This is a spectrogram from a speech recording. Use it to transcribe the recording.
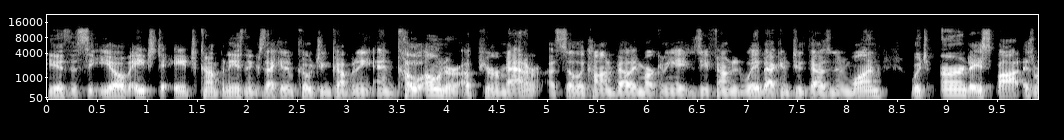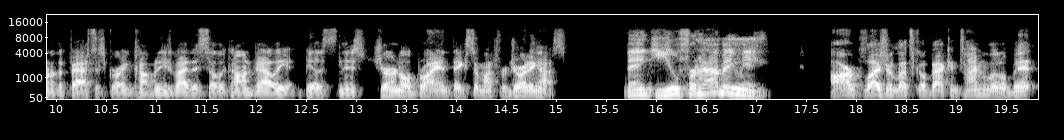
He is the CEO of H2H Companies, an executive coaching company, and co-owner of PureMatter, a Silicon Valley marketing agency founded way back in 2001, which earned a spot as one of the fastest growing companies by the Silicon Valley Business Journal. Bryan, thanks so much for joining us. Thank you for having me. Our pleasure. Let's go back in time a little bit.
